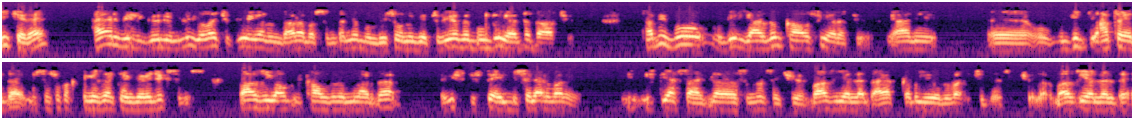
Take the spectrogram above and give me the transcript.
Bir kere her bir gönüllü yola çıkıyor yanında arabasında ne bulduysa onu götürüyor ve bulduğu yerde dağıtıyor. Tabii bu bir yardım kaosu yaratıyor. Yani e, Hatay'da mesela sokakta gezerken göreceksiniz. Bazı yol kaldırımlarda üst üste elbiseler var ihtiyaç sahipleri arasından seçiyor. Bazı yerlerde ayakkabı yığını var içinden seçiyorlar. Bazı yerlerde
